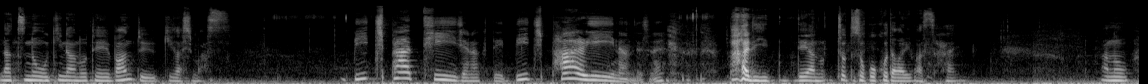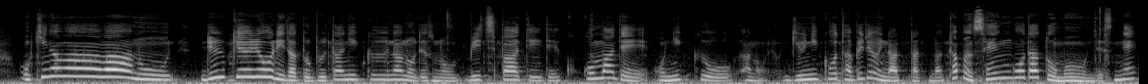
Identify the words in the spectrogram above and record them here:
夏の沖縄の定番という気がします。ビーチパーティーじゃなくてビーチパーリーなんですね。パーリーであのちょっとそここだわります。はいあの沖縄はあの琉球料理だと豚肉なのでそのビーチパーティーでここまでお肉をあの牛肉を食べるようになったっていうのは多分戦後だと思うんですね。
